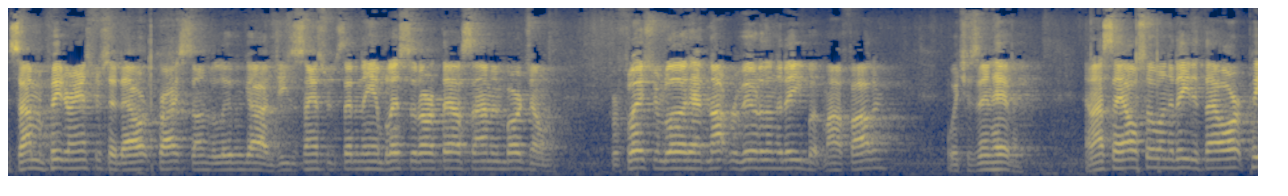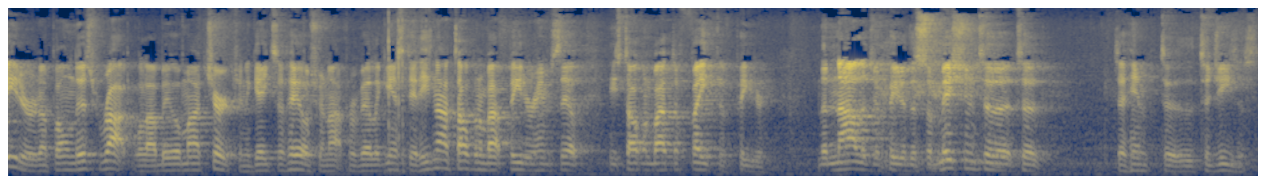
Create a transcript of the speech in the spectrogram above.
Simon Peter answered, said, Thou art Christ, Son of the living God. And Jesus answered said unto him, Blessed art thou, Simon Barjona. For flesh and blood hath not revealed it unto thee, but my Father which is in heaven. And I say also unto thee that thou art Peter, and upon this rock will I build my church, and the gates of hell shall not prevail against it. He's not talking about Peter himself. He's talking about the faith of Peter, the knowledge of Peter, the submission to, to, to him, to, to Jesus.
